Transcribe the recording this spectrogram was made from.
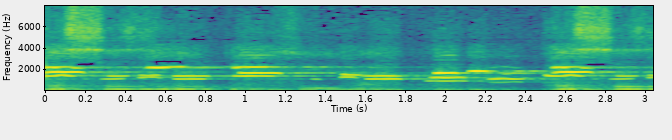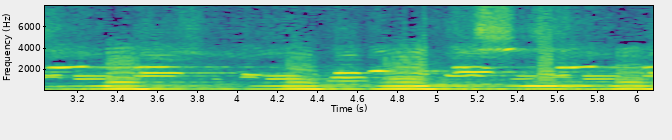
This is loop feedback. This is loop feedback. This is loop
